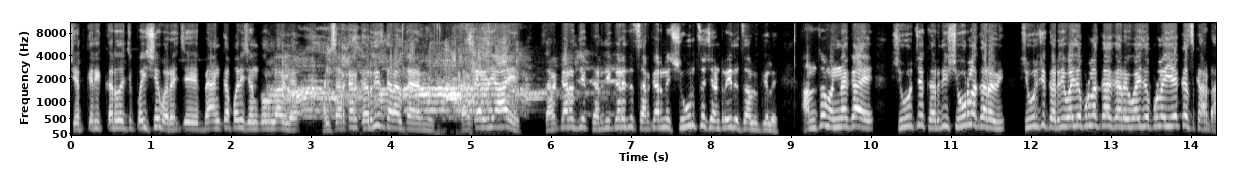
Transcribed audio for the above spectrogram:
शेतकरी कर्जाचे पैसे भरायचे बँका परेशान करू लागल्या आणि सरकार खरेदीच करायला तयार नाही. सरकार जे आहे सरकार जे खरेदी करायचं सरकारने शिवूरचं सेंटर इथं चालू केलंय. आमचं म्हणणं काय आहे शिवूरची खरेदी शिवूरला करावी शिवूरची खरेदी वायजापूरला काय करावी? वायजापूरला एकच काटा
